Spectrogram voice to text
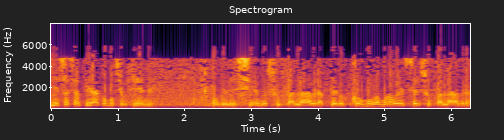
¿Y esa santidad cómo se obtiene? Obedeciendo su palabra, pero ¿cómo vamos a obedecer su palabra?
